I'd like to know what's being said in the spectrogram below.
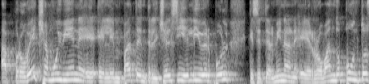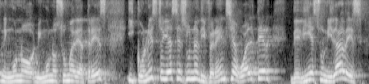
aprovecha muy bien eh, el, empate entre el Chelsea y el Liverpool, que se terminan eh, robando puntos, ninguno, ninguno suma de a tres, y con esto ya se hace una diferencia, Walter, de 10 unidades.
